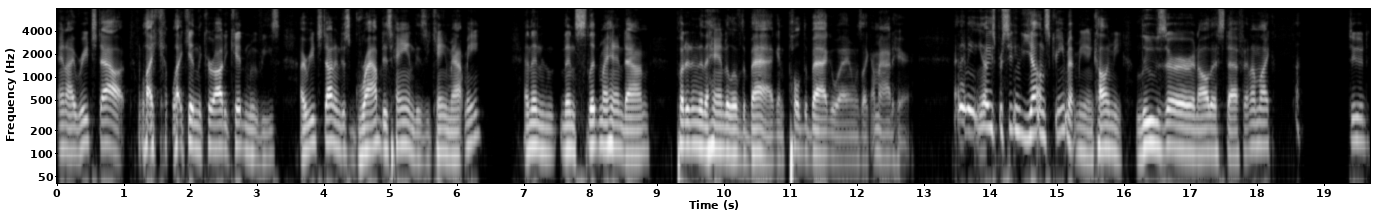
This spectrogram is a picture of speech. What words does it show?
And I reached out, like like in the Karate Kid movies. I reached out and just grabbed his hand as he came at me, and then then slid my hand down, put it into the handle of the bag, and pulled the bag away, and was like, "I'm out of here." And then he, you know, he's proceeding to yell and scream at me and calling me loser and all this stuff, and I'm like, dude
